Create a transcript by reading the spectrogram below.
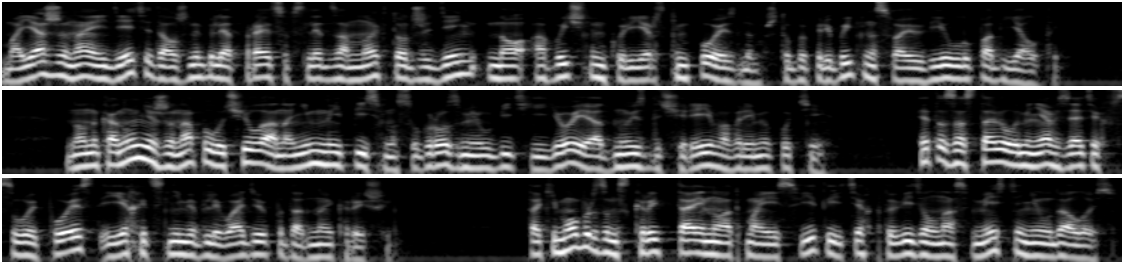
Моя жена и дети должны были отправиться вслед за мной в тот же день, но обычным курьерским поездом, чтобы прибыть на свою виллу под Ялтой. Но накануне жена получила анонимные письма с угрозами убить ее и одну из дочерей во время пути. Это заставило меня взять их в свой поезд и ехать с ними в Ливадию под одной крышей. Таким образом, скрыть тайну от моей свиты и тех, кто видел нас вместе, не удалось.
